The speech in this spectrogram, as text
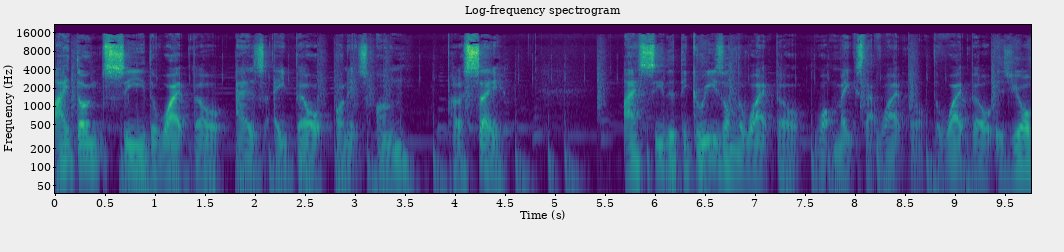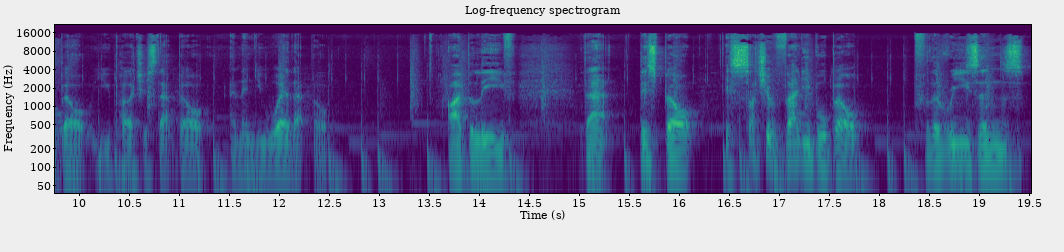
I don't see the white belt as a belt on its own per se. I see the degrees on the white belt, what makes that white belt. The white belt is your belt, you purchase that belt, and then you wear that belt. I believe that this belt is such a valuable belt for the reasons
